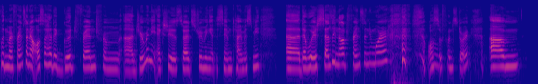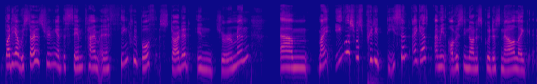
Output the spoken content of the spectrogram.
with my friends, and I also had a good friend from uh, Germany actually that started streaming at the same time as me. Uh, that we're sadly not friends anymore. also, fun story. Um, but yeah, we started streaming at the same time, and I think we both started in German. Um, my English was pretty decent, I guess. I mean, obviously not as good as now. Like,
